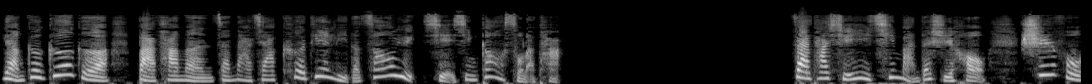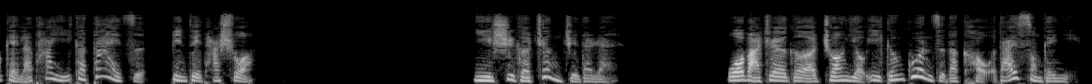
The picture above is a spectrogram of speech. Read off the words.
两个哥哥把他们在那家客店里的遭遇写信告诉了他。在他学艺期满的时候，师傅给了他一个袋子，并对他说：“你是个正直的人，我把这个装有一根棍子的口袋送给你。”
